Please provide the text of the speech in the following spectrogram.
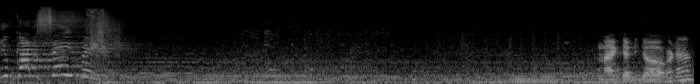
You've got to save me! Am I good to go over now?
